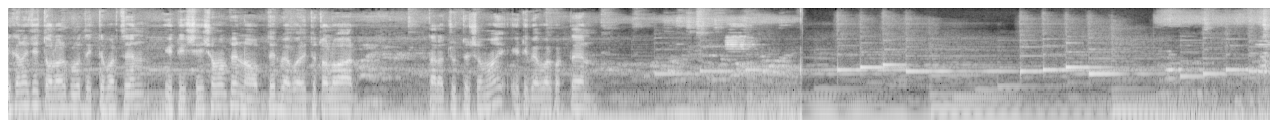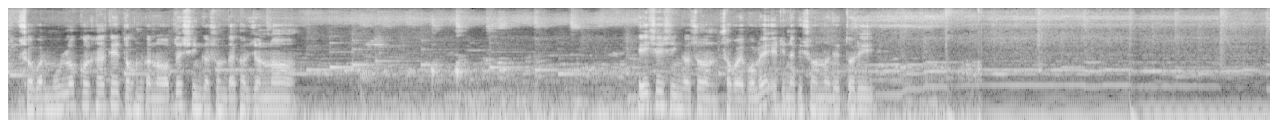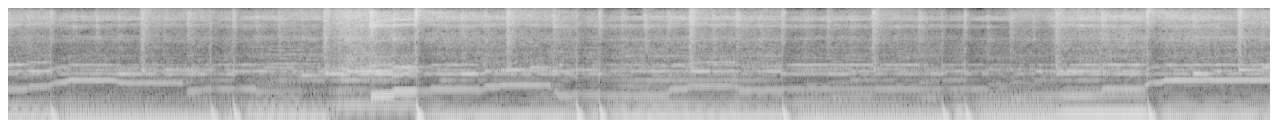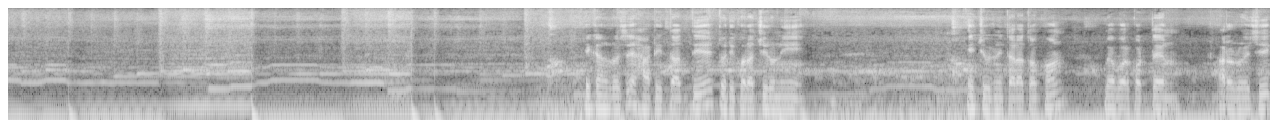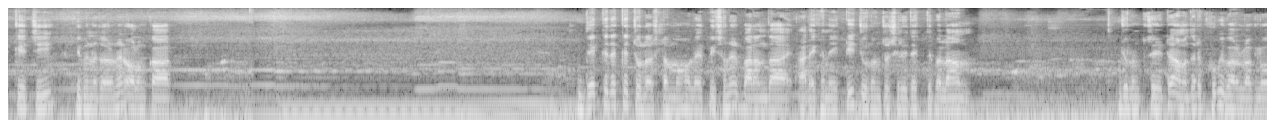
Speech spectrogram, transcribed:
এখানে যে তলোয়ারগুলো দেখতে পাচ্ছেন, এটি সেই সময়তে নবাবদের ব্যবহৃত তলোয়ার। তারা যুদ্ধের সময় এটি ব্যবহার করতেন। সবার মূল লক্ষ্য থাকে তখনকার নবাবদের সিংহাসন দেখার জন্য। এই সেই সিংহাসন, সবাই বলে এটি নাকি স্বর্ণ দিয়ে তৈরি এখানে রয়েছে হাটির তার দিয়ে তৈরি করা চিরুনি। এই চিরুনি তারা তখন ব্যবহার করতেন। আরও রয়েছে কেচি, বিভিন্ন ধরনের অলংকার। দেখতে দেখতে চলে আসলাম মহলের পিছনের বারান্দায়, আর এখানে একটি ঝুলন্ত সিঁড়ি দেখতে পেলাম। ঝুলন্ত সিঁড়িটা আমাদের খুবই ভালো লাগল।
